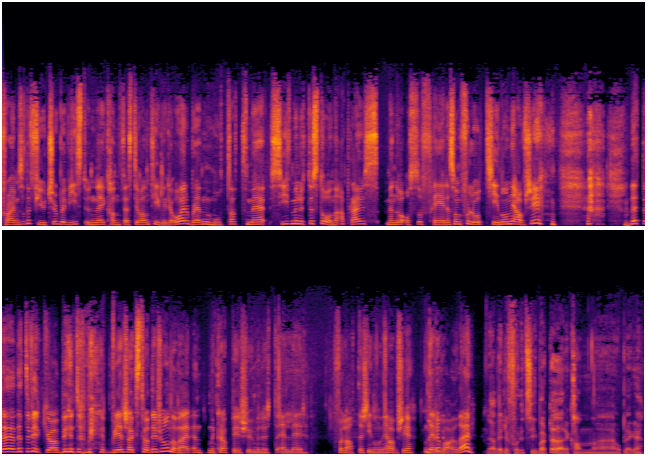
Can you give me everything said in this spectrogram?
'Crimes of the Future' ble vist under Cannes-festivalen tidligere i år, ble den mottatt med syv minutter stående applaus, men det var også flere som forlot kinoen i avsky. Dette, dette virker jo å ha begynt å bli en slags tradisjon, å være enten klappe i sju minutter eller forlate kinoen i avsky. Dere veldig, var jo der. Det er veldig forutsigbart, det der Cannes-opplegget.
